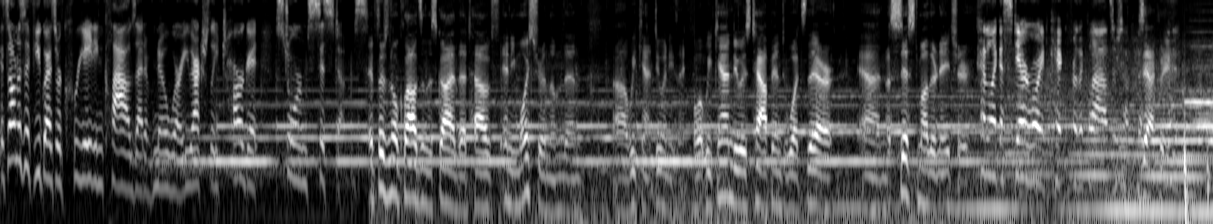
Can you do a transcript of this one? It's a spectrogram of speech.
It's not as if you guys are creating clouds out of nowhere. You actually target storm systems. If there's no clouds in the sky that have any moisture in them, then uh, we can't do anything. What we can do is tap into what's there and assist Mother Nature. Kind of like a steroid kick for the clouds or something. Exactly.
